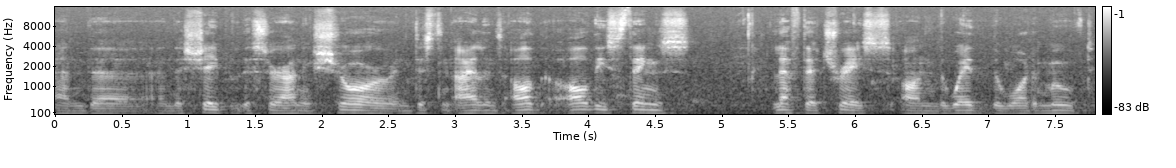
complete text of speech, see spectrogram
and, and the shape of the surrounding shore and distant islands, all, all these things left their trace on the way that the water moved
